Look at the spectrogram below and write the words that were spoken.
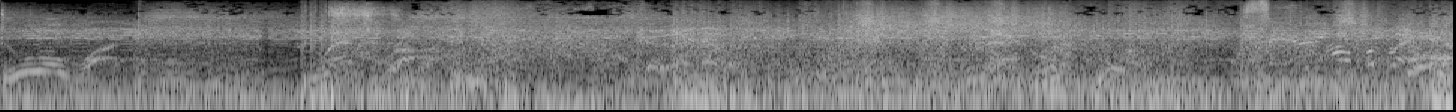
Duel 1. Let's rock. Good. Alpha Blade!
